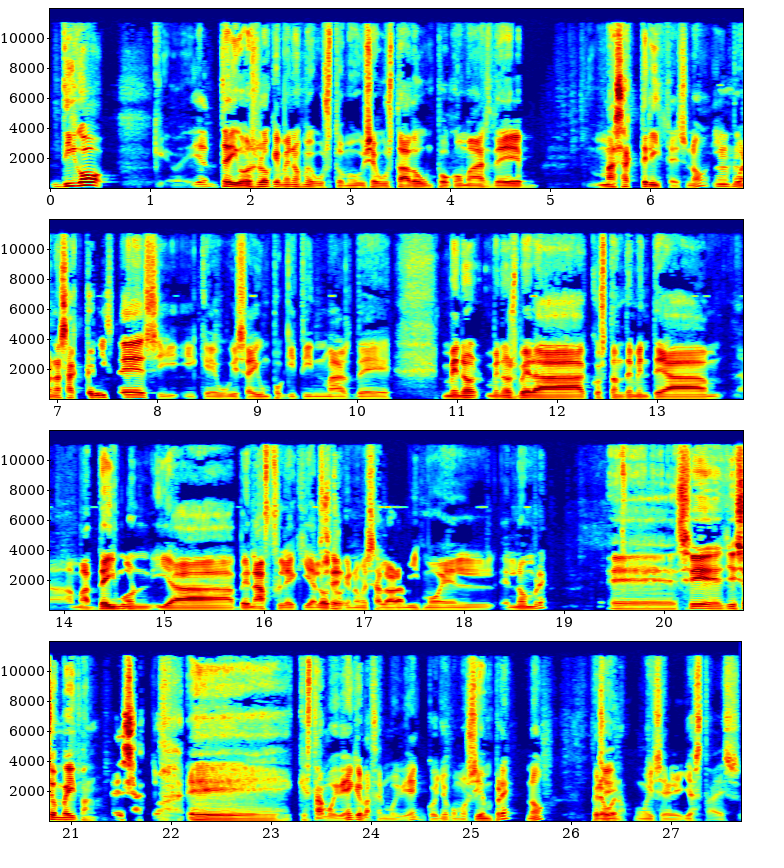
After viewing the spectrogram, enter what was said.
Digo, te digo, es lo que menos me gustó. Me hubiese gustado un poco más de más actrices, ¿no? Y buenas actrices y, que hubiese ahí un poquitín más de menos, menos ver a, constantemente a, Matt Damon y a Ben Affleck y al otro, que no me sale ahora mismo el, nombre. Eh, sí, Jason Bateman. Exacto. Eh, que está muy bien, que lo hacen muy bien, coño, como siempre, ¿no? Pero bueno, como dice, ya está, es,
